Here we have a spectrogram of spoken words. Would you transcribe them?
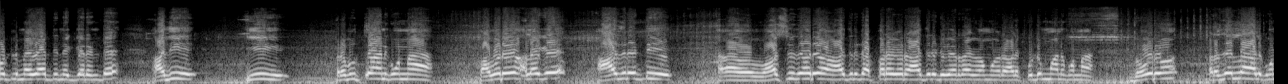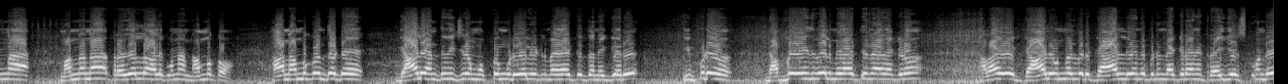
ఓట్లు మెజార్టీ నెగ్గారంటే అది ఈ ప్రభుత్వానికి ఉన్న పవరు అలాగే ఆదిరెడ్డి వాసు గారు ఆదిరెడ్డి అప్పారావు గారు ఆదిరెడ్డి వీర్రాఘవ గారు వాళ్ళ కుటుంబానికి ఉన్న గౌరవం ప్రజల్లో వాళ్ళకున్న మన్నన ప్రజల్లో వాళ్ళకున్న నమ్మకం. ఆ నమ్మకంతో గాలి ఎంత ఇచ్చినా ముప్పై మూడు వేలు ఇట్ల మెజార్టీతో నెగ్గారు. ఇప్పుడు డెబ్బై ఐదు వేలు మెజార్టీ నెగ్గడం అలాగే గాలి ఉన్నప్పుడు గాలి లేనప్పుడు నెగ్గడానికి ట్రై చేసుకోండి.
